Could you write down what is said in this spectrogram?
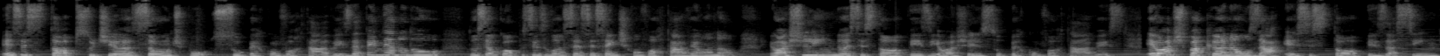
Esses tops sutiã são, tipo, super confortáveis, dependendo do, do seu corpo, se você se sente confortável ou não. Eu acho lindo esses tops e eu acho eles super confortáveis. Eu acho bacana usar esses tops assim,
